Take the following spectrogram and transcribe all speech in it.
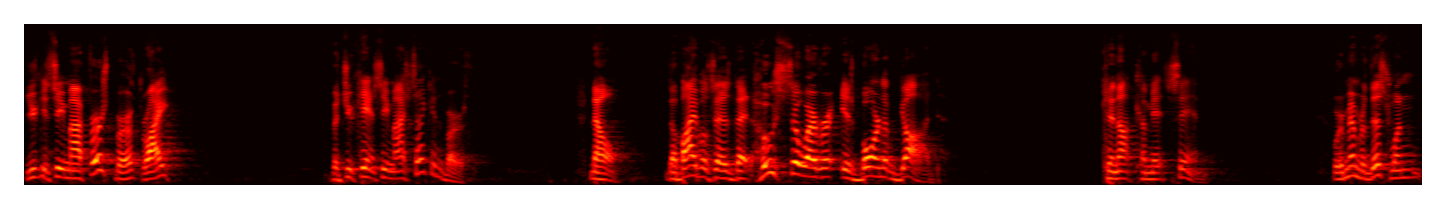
You can see my first birth, right? But you can't see my second birth. Now, the Bible says that whosoever is born of God cannot commit sin. Remember, this one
